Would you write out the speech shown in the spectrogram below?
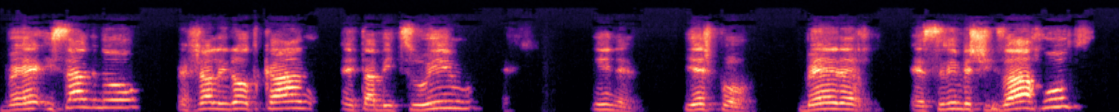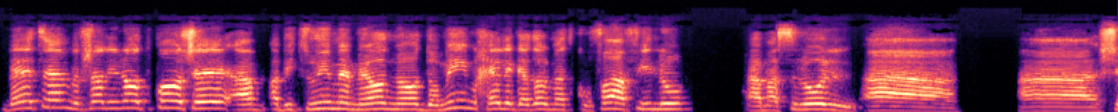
והשגנו, אפשר לראות כאן את הביצועים, הנה, יש פה בערך 27 אחוז, בעצם אפשר לראות פה שהביצועים הם מאוד מאוד דומים, חלק גדול מהתקופה אפילו המסלול ה, ה, ש,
